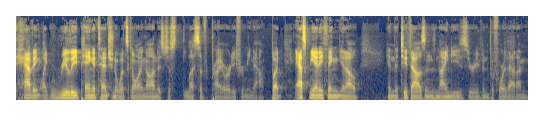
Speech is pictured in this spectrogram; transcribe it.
having like really paying attention to what's going on is just less of a priority for me now. But ask me anything, you know, in the 2000s, 90s, or even before that, I'm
